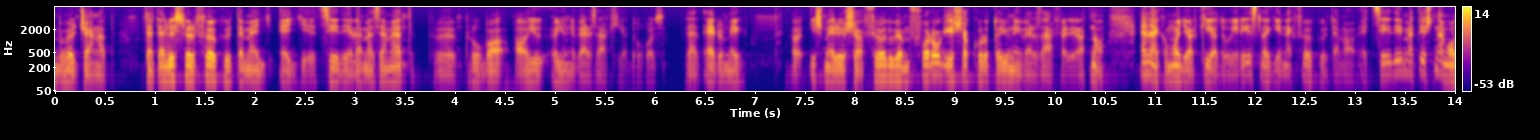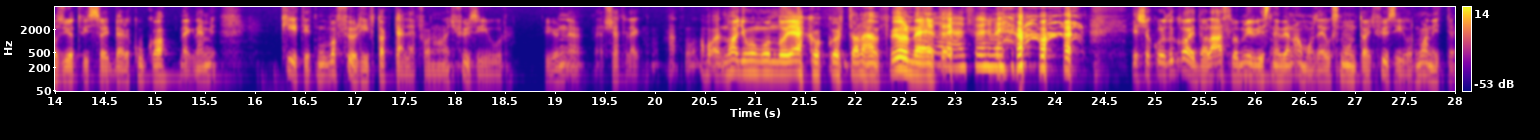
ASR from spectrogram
bocsánat, tehát először fölküldtem egy, egy CD lemezemet próba a Universal kiadóhoz. Tehát erről még ismerős a földgömb forog, és akkor ott a Universal felirat. Na, ennek a magyar kiadói részlegének fölküldtem egy CD-met, és nem az jött vissza, hogy bele kuka, meg nem. Két hét múlva fölhívtak telefonon, hogy Füzi úr, jönne esetleg? Hát, ha nagyon gondolják, akkor talán fölmehetek. Talán fölmehet. és akkor a Gajda László művész neven Amadeus mondta, hogy Füzi úr, van itt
